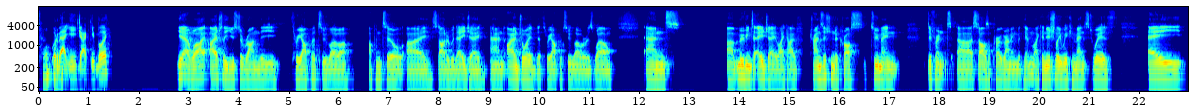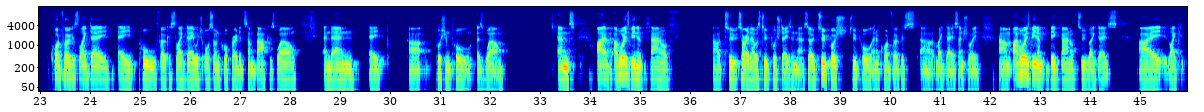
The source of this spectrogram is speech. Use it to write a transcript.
Cool. What about you, Jackie boy? Yeah, well, I, I actually used to run the three upper, two lower up until I started with AJ, and I enjoyed the three upper, two lower as well. And uh, moving to AJ, like I've transitioned across two main different uh, styles of programming with him. Like initially, we commenced with a quad focused leg day, a pull focused leg day, which also incorporated some back as well, and then a uh, push and pull as well and I've I've always been a fan of uh, two. Sorry, there was two push days in there. So two push, two pull, and a quad focus uh, leg day. Essentially, um, I've always been a big fan of two leg days. I like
